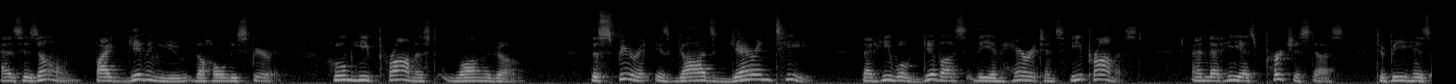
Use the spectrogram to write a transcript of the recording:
as his own by giving you the Holy Spirit, whom he promised long ago. The Spirit is God's guarantee that He will give us the inheritance He promised and that He has purchased us to be His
